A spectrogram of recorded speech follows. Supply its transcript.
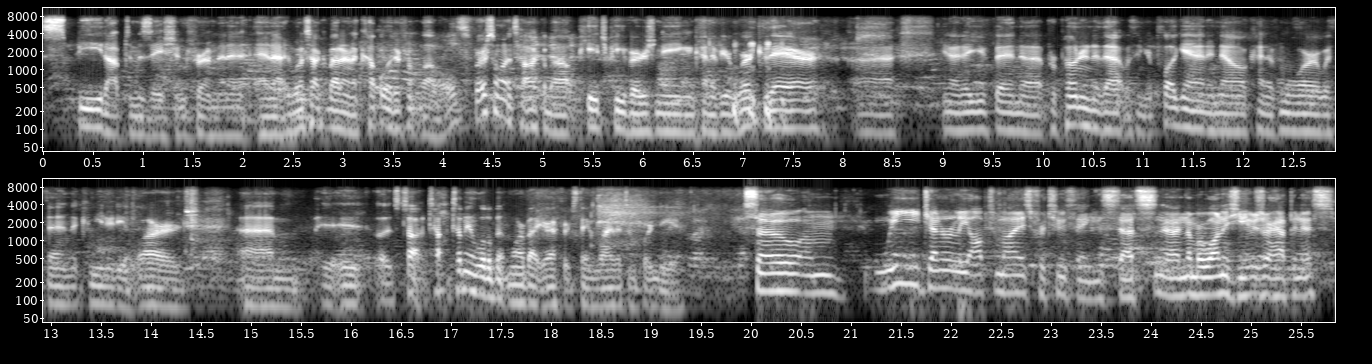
speed optimization for a minute, and I want to talk about it on a couple of different levels. First, I want to talk about PHP versioning and kind of your work there. Uh, you know, I know you've been a proponent of that within your plugin, and now kind of more within the community at large. Um, it, let's talk. T- tell me a little bit more about your efforts there and why that's important to you. So um, we generally optimize for two things. That's uh, number one is user happiness.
